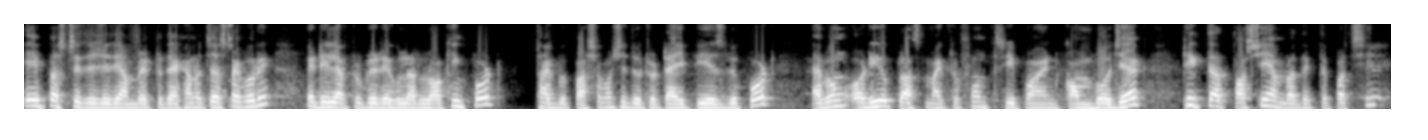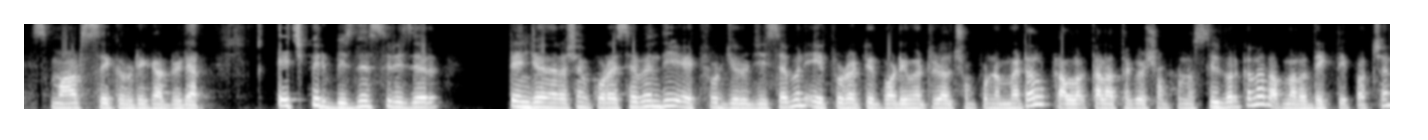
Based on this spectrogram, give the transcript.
এই পাশটিতে যদি আমরা একটু দেখানোর চেষ্টা করি, এটি ল্যাপটপটির রেগুলার লকিং পোর্ট থাকবে পাশাপাশি দুটো টাইপ ইউএসবি পোর্ট এবং audio plus microphone three point combo jack ঠিক তার পাশেই আমরা দেখতে পাচ্ছি স্মার্ট সিকিউরিটি গার্ড রিডার এইচপির বিজনেস সিরিজের ten generation core i seven দিয়ে eight four zero G seven এই প্রোডাক্টের বডি ম্যাটেরিয়াল সম্পূর্ণ মেটাল কালার কালার থাকবে সম্পূর্ণ সিলভার কালার আপনারা দেখতেই পাচ্ছেন।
